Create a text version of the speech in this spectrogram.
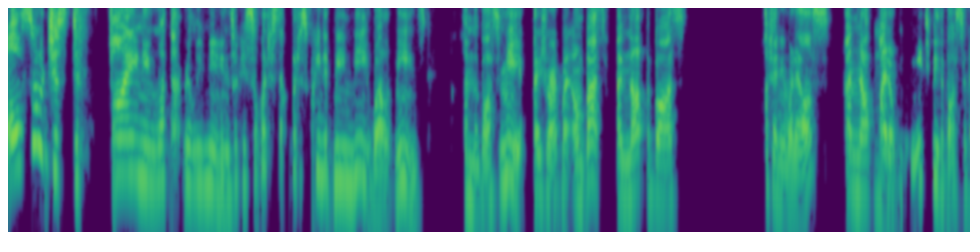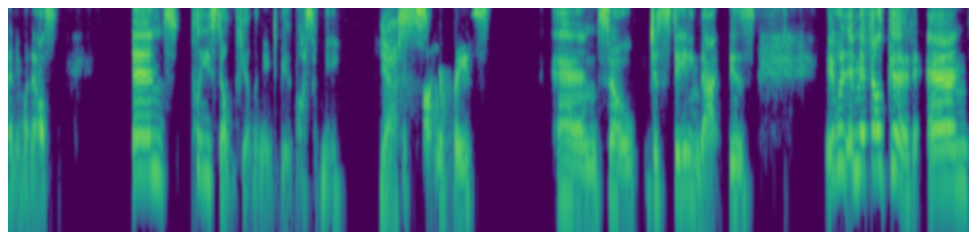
also just defining what that really means. Okay, so what does that? What does Queen of Me mean? Well, it means I'm the boss of me. I drive my own bus. I'm not the boss of anyone else. I'm not. Mm. I don't need to be the boss of anyone else. And please don't feel the need to be the boss of me. Yes, it's not your place. And so, just stating that is, it was, and It felt good, and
